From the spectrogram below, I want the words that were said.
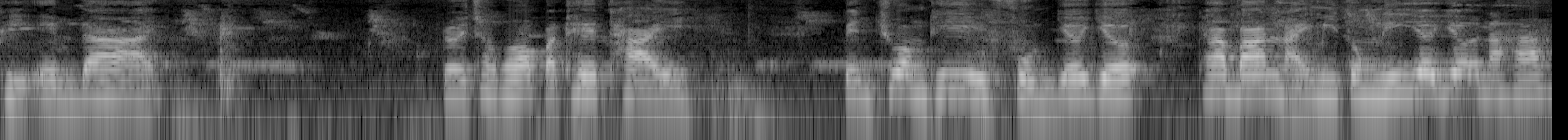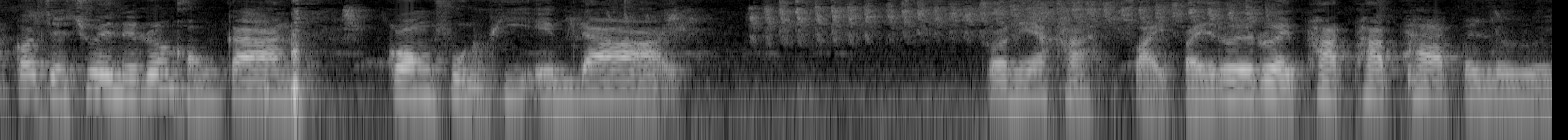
PM ได้ โดยเฉพาะประเทศไทย เป็นช่วงที่ฝุ่นเยอะๆ ถ้าบ้านไหนมีตรงนี้เยอะๆนะคะ ก็จะช่วยในเรื่องของการกรองฝุ่น PM ได้ก็เนี้ยค่ะ ใส่ไปเรื่อยๆพาดพาดพาดไปเลย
